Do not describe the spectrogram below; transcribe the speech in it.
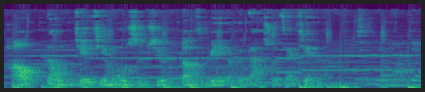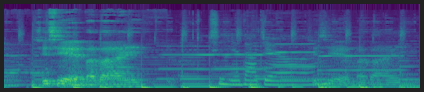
好，那我们今天节目是不是到这边要跟大家说再见了？谢谢大家，谢谢，拜拜。谢谢大家，谢谢，拜拜。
